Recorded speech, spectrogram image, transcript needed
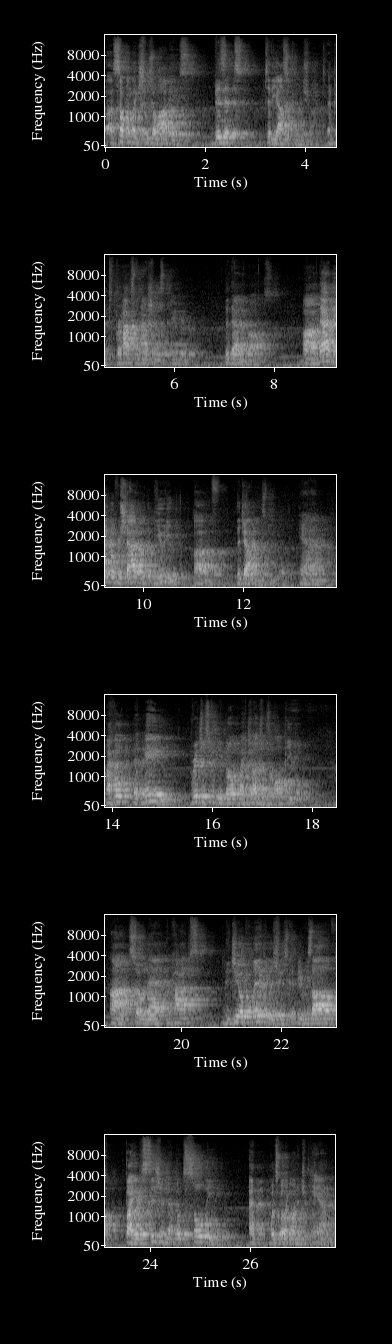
uh, someone like Shinzo Abe's visits to the Yasukuni shrines, and perhaps the nationalist anger that that involves. Uh, that may overshadow the beauty of the Japanese people. And I hope that maybe bridges can be built by judges of all people, uh, so that perhaps the geopolitical issues could be resolved by a decision that looks solely at what's going on in Japan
